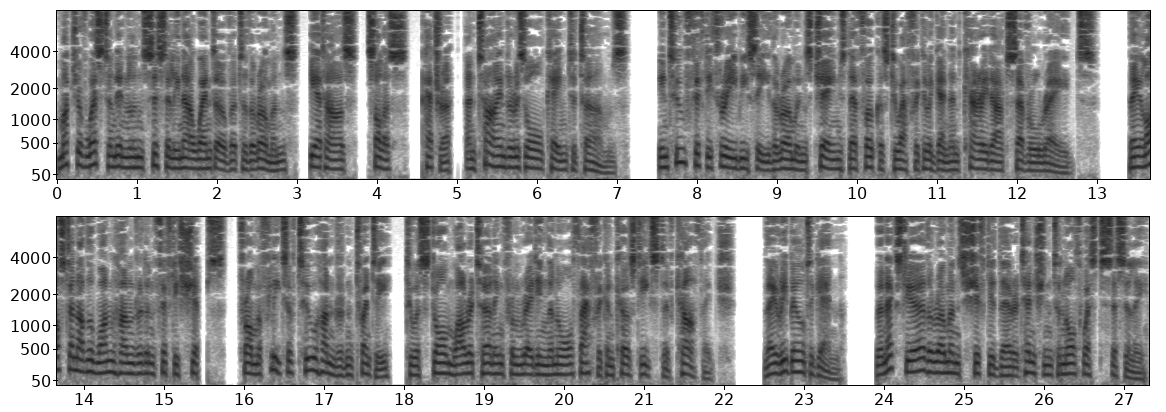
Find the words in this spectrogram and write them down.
Much of western inland Sicily now went over to the Romans, yet Ars, Solus, Petra, and Tyndaris all came to terms. In 253 BC the Romans changed their focus to Africa again and carried out several raids. They lost another 150 ships, from a fleet of 220, to a storm while returning from raiding the North African coast east of Carthage. They rebuilt again. The next year the Romans shifted their attention to northwest Sicily.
